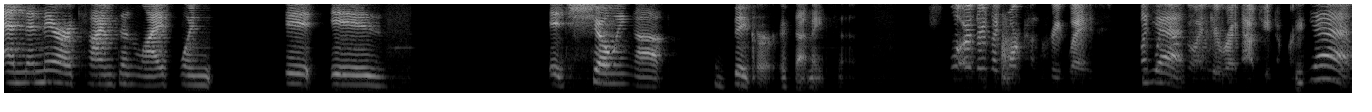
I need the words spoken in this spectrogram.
and then there are times in life when it is it's showing up bigger if that makes sense. Well, or there's like more concrete ways, like what you're going through right now, Gina Marie. Yes.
